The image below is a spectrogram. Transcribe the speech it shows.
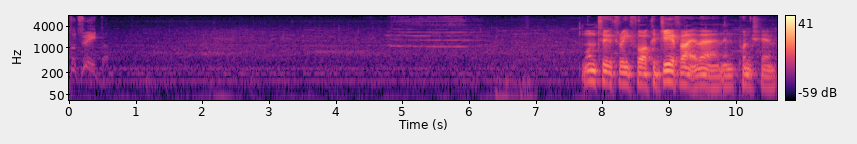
tout de suite. One, two, three, four. Could GFI there and then punch him.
